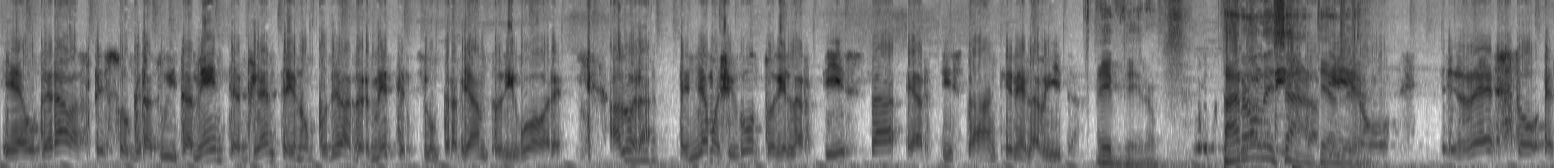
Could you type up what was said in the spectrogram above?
e operava spesso gratuitamente a gente che non poteva permettersi un trapianto di cuore. Allora rendiamoci conto che l'artista è artista anche nella vita. È vero. Parole sante, Andrea. Il resto è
